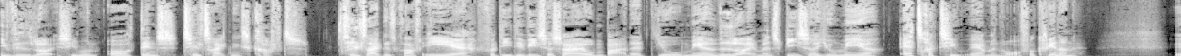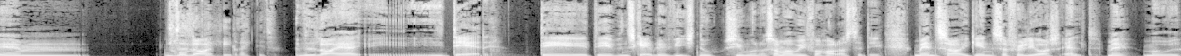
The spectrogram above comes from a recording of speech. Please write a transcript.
i hvidløg, Simon, og dens tiltrækningskraft. Tiltrækningskraft? Ja, fordi det viser sig åbenbart, at jo mere hvidløg man spiser, jo mere attraktiv er man over for kvinderne. Øhm, Tror hvidløg, du, det er helt rigtigt? Hvidløg er, det er det. Det, det er videnskabeligt vist nu, Simon, og så må vi forholde os til det. Men så igen, selvfølgelig også alt med måde.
